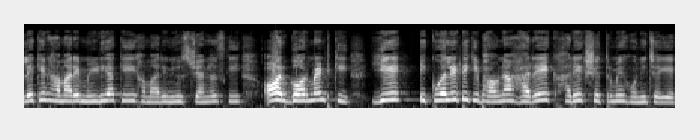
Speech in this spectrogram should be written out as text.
लेकिन हमारे मीडिया की, हमारे न्यूज़ चैनल्स की और गवर्नमेंट की, ये इक्वलिटी की भावना हर एक हर एक क्षेत्र में होनी चाहिए।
